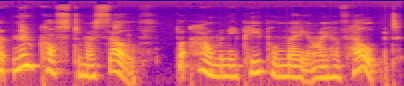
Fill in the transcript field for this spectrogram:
at no cost to myself, but how many people may I have helped?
